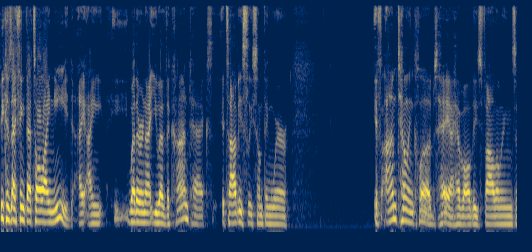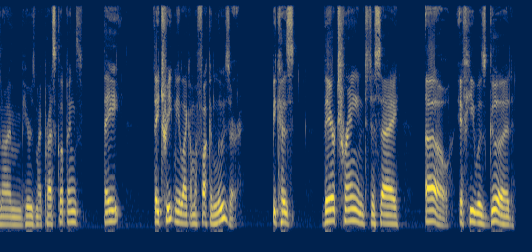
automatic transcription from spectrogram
Because I think that's all I need. I, I whether or not you have the contacts, it's obviously something where if I'm telling clubs, hey, I have all these followings and I'm here's my press clippings, they they treat me like I'm a fucking loser because they're trained to say, oh, if he was good,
